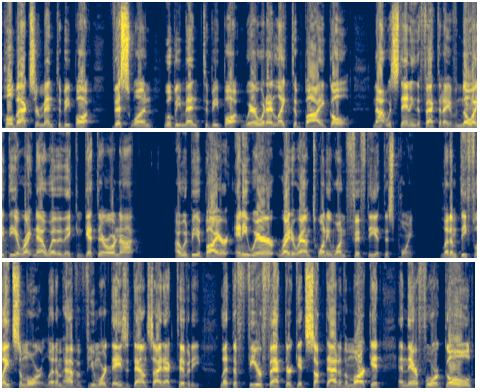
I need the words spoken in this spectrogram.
Pullbacks are meant to be bought. This one will be meant to be bought. Where would I like to buy gold? Notwithstanding the fact that I have no idea right now whether they can get there or not, I would be a buyer anywhere right around 2150 at this point. Let them deflate some more. Let them have a few more days of downside activity. Let the fear factor get sucked out of the market, and therefore gold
